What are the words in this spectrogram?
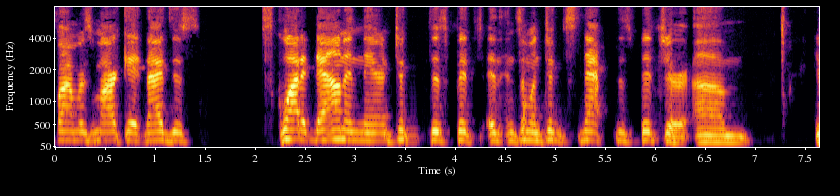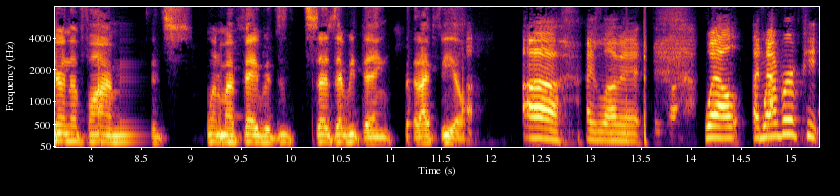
farmers market, and I just squatted down in there and took this picture, and, and someone took snapped this picture. Um, here on the farm, it's one of my favorites. It says everything that I feel. Ah, uh, I love it. Well, a number of pe-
